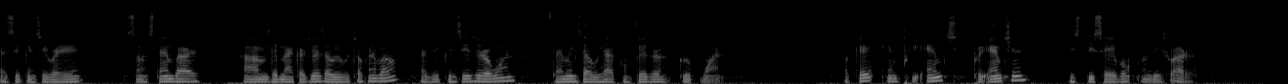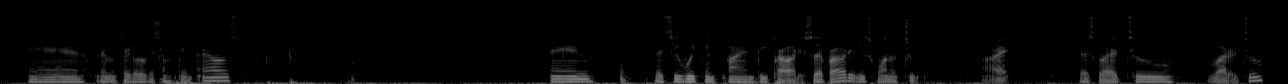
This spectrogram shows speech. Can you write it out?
As you can see right here it's on standby. Um, the MAC address that we were talking about as you can see 01 that means that we have configured group one. Okay and preempt preemption is disabled on this router. And let me take a look at something else. And let's see if we can find the priority. So the priority is 102 all right let's go ahead to router 2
